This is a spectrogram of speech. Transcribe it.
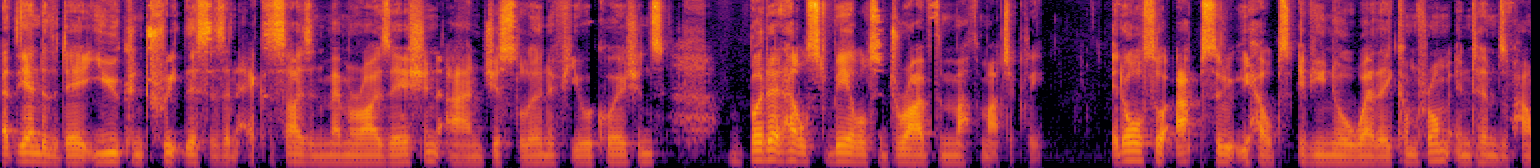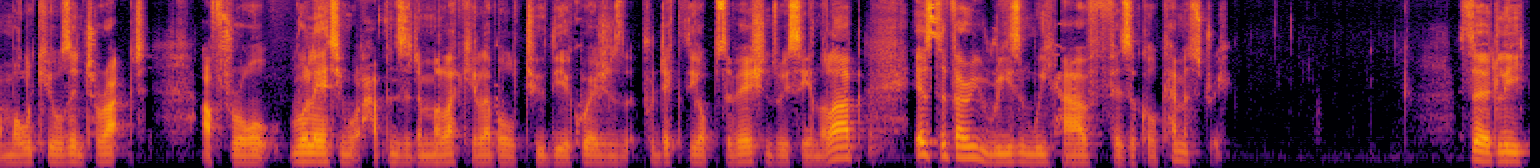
At the end of the day, you can treat this as an exercise in memorization and just learn a few equations, but it helps to be able to derive them mathematically. It also absolutely helps if you know where they come from in terms of how molecules interact. After all, relating what happens at a molecular level to the equations that predict the observations we see in the lab is the very reason we have physical chemistry. Thirdly,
